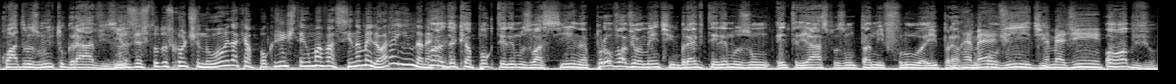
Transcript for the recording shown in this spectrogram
quadros muito graves. E né? os estudos continuam e daqui a pouco a gente tem uma vacina melhor ainda, né? Nós daqui a pouco teremos vacina, provavelmente em breve teremos um, entre aspas, um Tamiflu aí para um Covid. Remedinho. Óbvio,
